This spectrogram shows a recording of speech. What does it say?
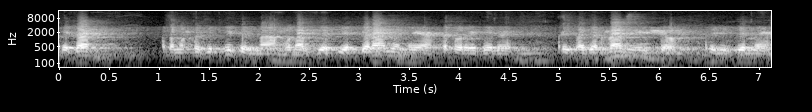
Приказ, потому что действительно у нас здесь есть и раненые, которые были при задержании еще привезены.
